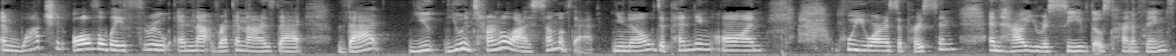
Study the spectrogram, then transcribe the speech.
and watch it all the way through and not recognize that that you you internalize some of that you know depending on who you are as a person and how you receive those kind of things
